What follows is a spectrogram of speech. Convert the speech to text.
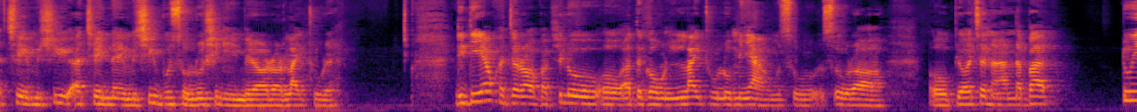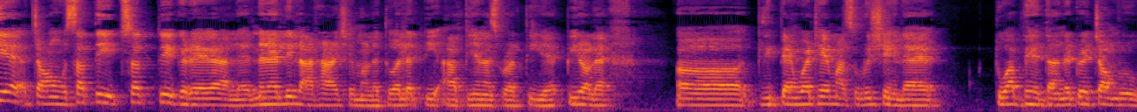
အခြေမရှိအခြေနေမရှိဘူးဆိုလို့ရှိရင်ပြီးတော့လိုက်ထိုးတယ်ဒီတယောက်ကကျတော့ဘာဖြစ်လို့ဟိုအတကုံလိုက်ထိုးလို့မရဘူးဆိုဆိုတော့ဟိုပြောချင်တာနံပါတ် သူ့ရဲ့အကြောင်းကိုစက်တိစက်တိကလေးကလည်းနည်းနည်းလေ့လာထားတဲ့အချိန်မှာလည်းသူကလက်တီအပြင်းလဲဆိုတော့တည်တယ်ပြီးတော့လည်းအာဒီပြိုင်ဝက်ထဲမှာဆိုလို့ရှိရင်လည်းသူကဘယ်တန်နဲ့တွေ့ကြောင်းလို့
